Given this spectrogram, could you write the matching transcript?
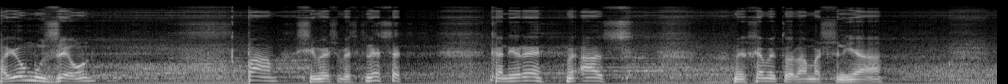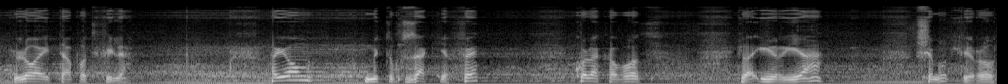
היום מוזיאון, פעם שימש בית כנסת, כנראה מאז מלחמת העולם השנייה לא הייתה פה תפילה. היום מתוחזק יפה, כל הכבוד לעירייה שמות לראות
